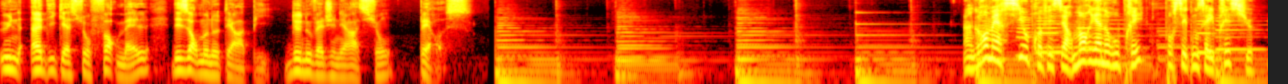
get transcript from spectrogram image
une indication formelle des hormonothérapies de nouvelle génération, PEROS. Un grand merci au professeur Morgane Roupré pour ses conseils précieux.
